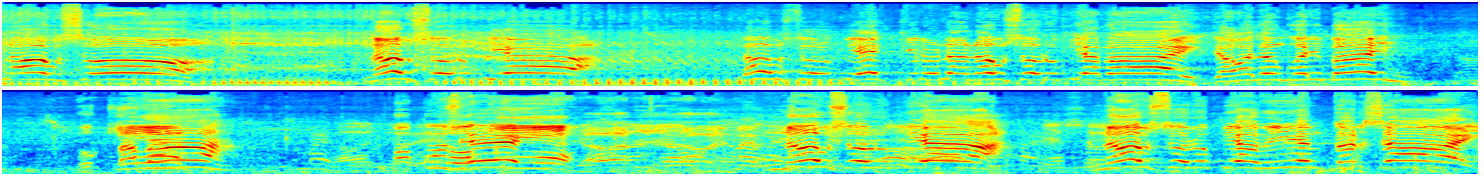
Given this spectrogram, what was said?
નવસો. રૂપિયા. નવસો રૂપિયા એક કિલો ના નવસો રૂપિયા ભાઈ. જવા દઉં બાબા. નવસો રૂપિયા. નવસો રૂપિયા વીએમ તરસાઈ.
